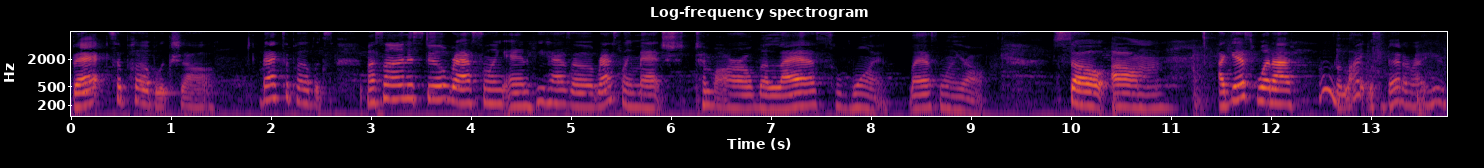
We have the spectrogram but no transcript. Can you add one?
back to Publix, y'all. Back to Publix. My son is still wrestling and he has a wrestling match tomorrow, the last one. Last one, y'all. So, um, I guess what I, ooh, the light was better right here.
